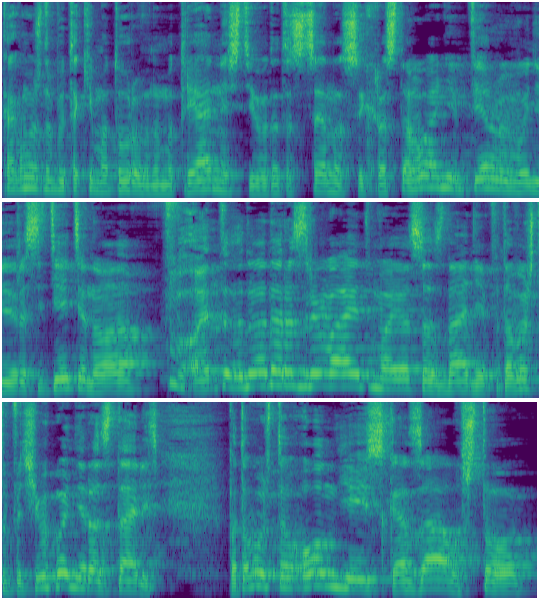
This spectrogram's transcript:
как можно быть таким оторванным от реальности? Вот эта сцена с их расставанием первым в университете, но она, фу, это, ну, она разрывает мое сознание, потому что почему они расстались? Потому что он ей сказал, что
